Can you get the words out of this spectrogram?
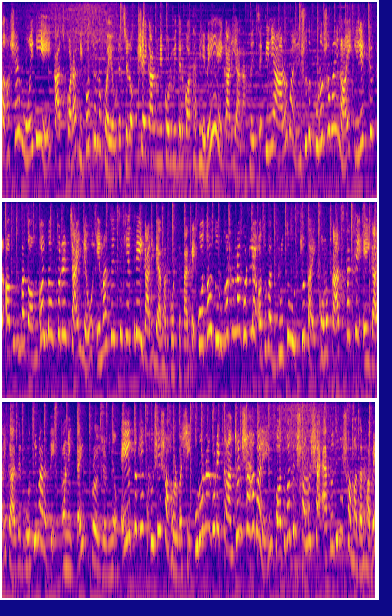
বাঁশের মই দিয়ে কাজ করা বিপজ্জনক হয়ে উঠেছিল। সেই কারণে কর্মীদের কথা ভেবে এই গাড়ি আনা হয়েছে। তিনি আরও বলেন, শুধু পুরসভাই নয়, ইলেকট্রিক অফিস বা দমকল দপ্তরের চাইলেও এমার্জেন্সি ক্ষেত্রে এই গাড়ি ব্যবহার করতে পারবে। কোথাও দুর্ঘটনা ঘটলে অথবা দ্রুত উচ্চতায় কোনো কাজ থাকলে এই গাড়ি কাজের গতি বাড়াতে অনেকটাই প্রয়োজনীয়। এই উদ্যোগে খুশি শহরবাসী পুর নাগরিক কাঞ্চন সাহা বলেন পথবাতির সমস্যা এতদিনে সমাধান হবে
